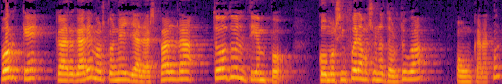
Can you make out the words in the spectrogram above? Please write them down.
porque cargaremos con ella a la espalda todo el tiempo, como si fuéramos una tortuga o un caracol.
